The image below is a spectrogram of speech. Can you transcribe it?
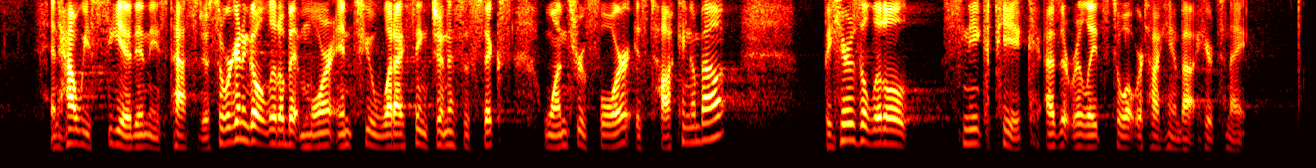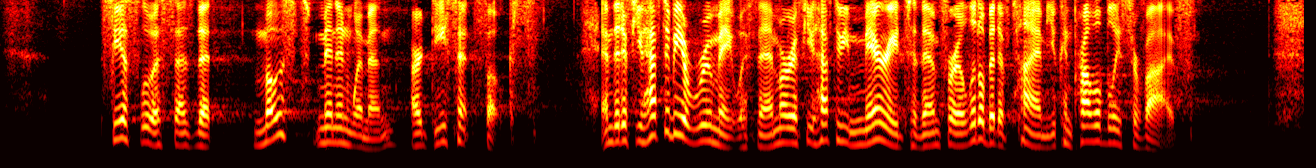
and how we see it in these passages. So we're going to go a little bit more into what I think Genesis 6, 1 through 4 is talking about. But here's a little sneak peek as it relates to what we're talking about here tonight. C.S. Lewis says that most men and women are decent folks. And that if you have to be a roommate with them or if you have to be married to them for a little bit of time, you can probably survive.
